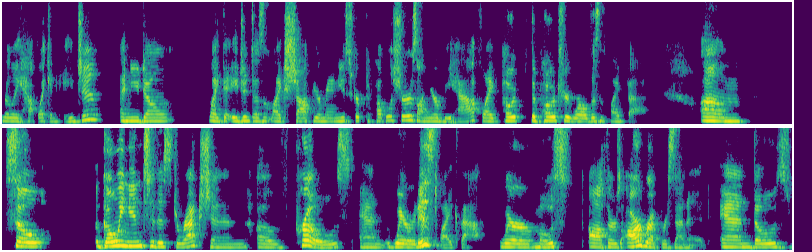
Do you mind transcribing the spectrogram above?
really have like an agent and you don't like the agent doesn't like shop your manuscript to publishers on your behalf like po- the poetry world isn't like that um so going into this direction of prose and where it is like that, where most authors are represented and those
